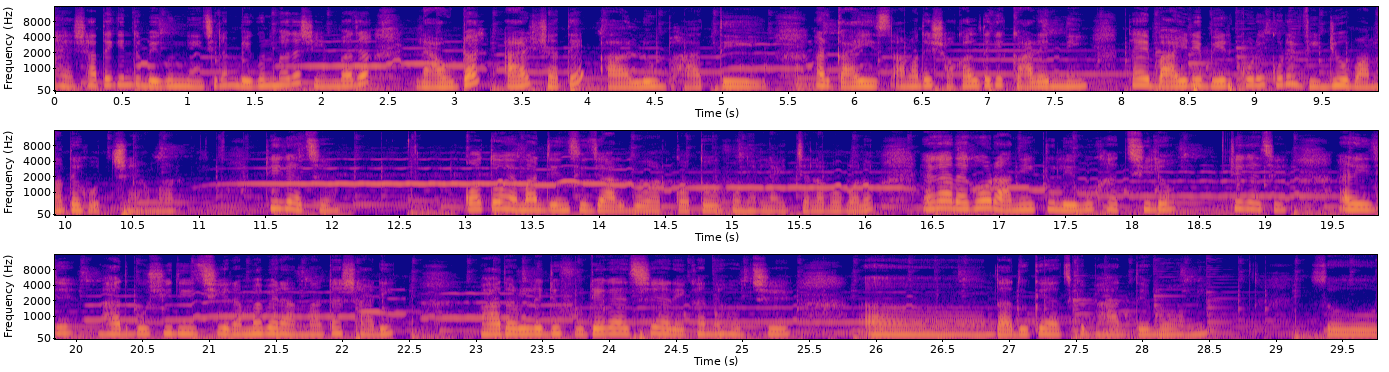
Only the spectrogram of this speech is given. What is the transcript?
হ্যাঁ সাথে কিন্তু বেগুন নিয়েছিলাম। বেগুন ভাজা সিম ভাজা, লাউ ডাল আর সাথে আলু ভাতে। আর গাইস আমাদের সকাল থেকে কারেন্ট নেই, তাই বাইরে বের করে করে ভিডিও বানাতে হচ্ছে আমার। ঠিক আছে? কত এমার্জেন্সি জ্বালবো আর কত ফোনের লাইট জ্বালাবো বলো? এখানে দেখো, রানী একটু লেবু খাচ্ছিল। ঠিক আছে। আর এই যে ভাত বসিয়ে দিয়েছি, এরমভাবে রান্নাটা সারি। ভাত অলরেডি ফুটে গেছে, আর এখানে হচ্ছে দাদুকে আজকে ভাত দেবো আমি। সো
